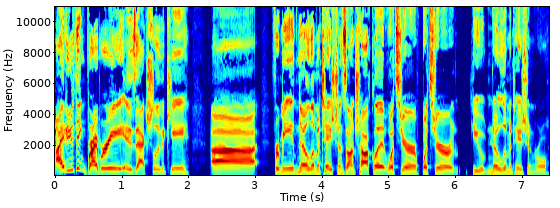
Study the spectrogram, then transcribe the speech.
I do think bribery is actually the key. Uh, for me, no limitations on chocolate. What's your what's your do you no limitation rule?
